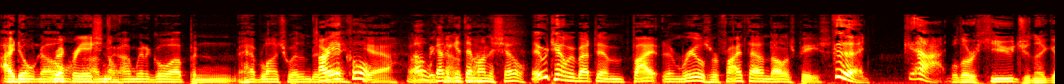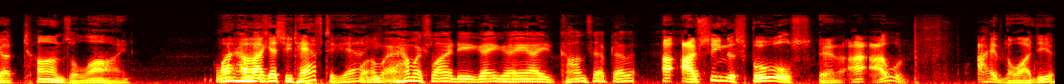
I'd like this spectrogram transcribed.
I don't know. recreational? I'm, I'm going to go up and have lunch with them today. Are you cool? Yeah. Oh, we be got to get them fun. on the show. They were telling me about them five. Them reels are five thousand dollars a piece. Good God! Well, they're huge and they got tons of line. Well, Wonder how I guess you'd have to. Yeah. Well, You- how much line do you got? You got any concept of it? I, I've seen the spools, and I, I would, I have no idea.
